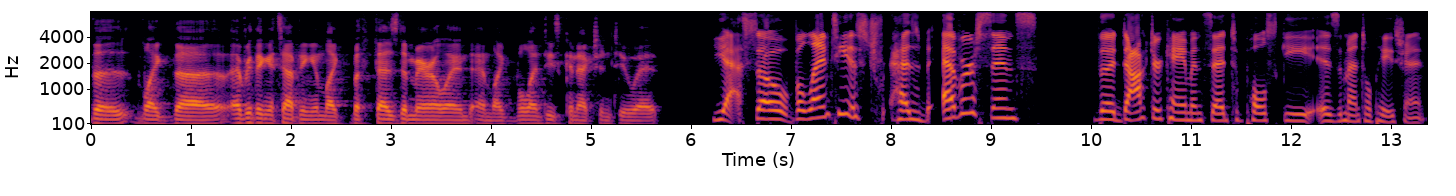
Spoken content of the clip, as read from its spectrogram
the like the everything that's happening in like Bethesda, Maryland, and like Valenti's connection to it. Yeah, so Valenti is tr- has ever since the doctor came and said Topolsky is a mental patient.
